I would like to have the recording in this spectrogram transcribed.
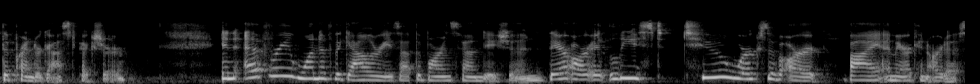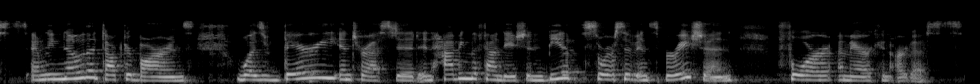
the Prendergast picture. In every one of the galleries at the Barnes Foundation, there are at least two works of art by American artists. And we know that Dr. Barnes was very interested in having the foundation be a source of inspiration for American artists.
